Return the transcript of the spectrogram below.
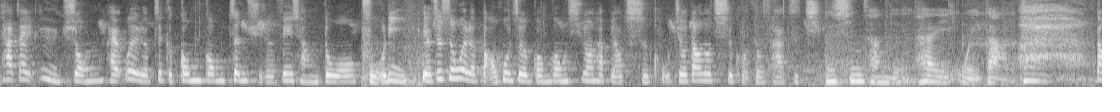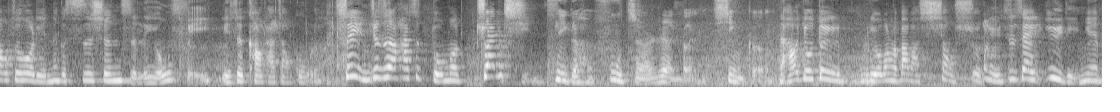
她在狱中还为了这个公公争取了非常多福利，也就是。为了保护这个公公，希望他不要吃苦，就到时候吃苦都是他自己。心肠也太伟大了，唉。到最后，连那个私生子刘肥也是靠他照顾了，所以你就知道他是多么专情，是一个很负责任的性格，然后又对刘邦的爸爸孝顺。吕雉在狱里面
